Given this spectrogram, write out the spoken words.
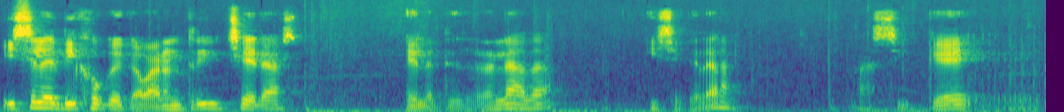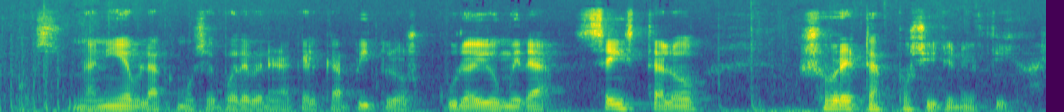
y se les dijo que cavaran trincheras en la tierra helada y se quedaran. Así que, eh, pues una niebla, como se puede ver en aquel capítulo, oscura y húmeda, se instaló sobre estas posiciones fijas.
